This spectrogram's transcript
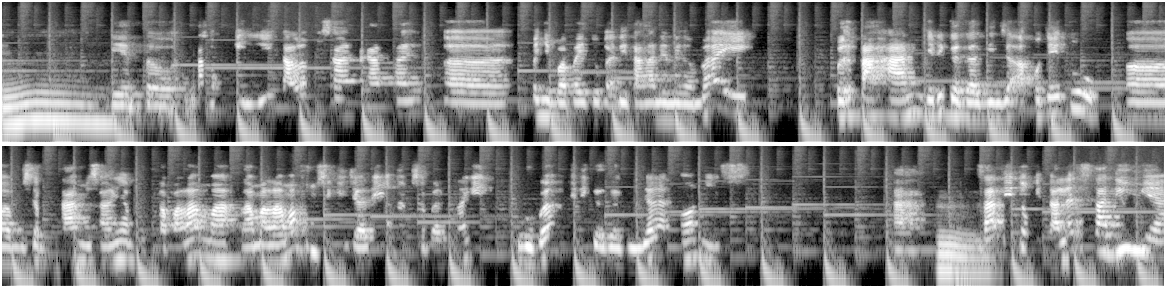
Hmm. gitu. Tapi kalau misalnya ternyata eh, penyebabnya itu nggak ditangani dengan baik, bertahan, jadi gagal ginjal akutnya itu eh, bisa bertahan misalnya berapa lama, lama-lama fungsi ginjalnya nggak bisa balik lagi, berubah jadi gagal ginjal kronis. Nah, Hmm. saat itu kita lihat stadiumnya,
